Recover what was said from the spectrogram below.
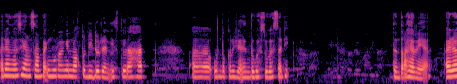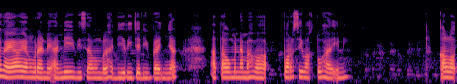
Ada nggak sih yang sampai ngurangin waktu tidur dan istirahat uh, untuk kerjain tugas-tugas tadi? Dan terakhir nih ya ada nggak ya yang berandai-andai bisa membelah diri jadi banyak atau menambah porsi waktu hari ini? Kalau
